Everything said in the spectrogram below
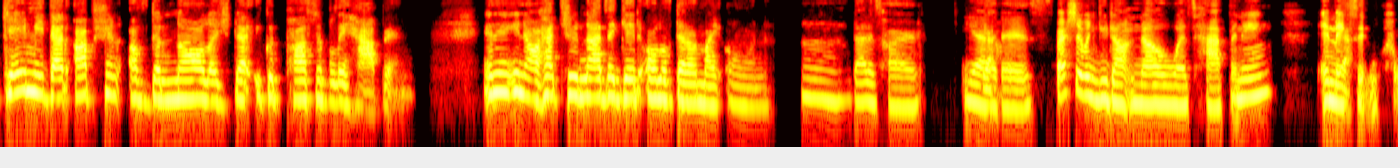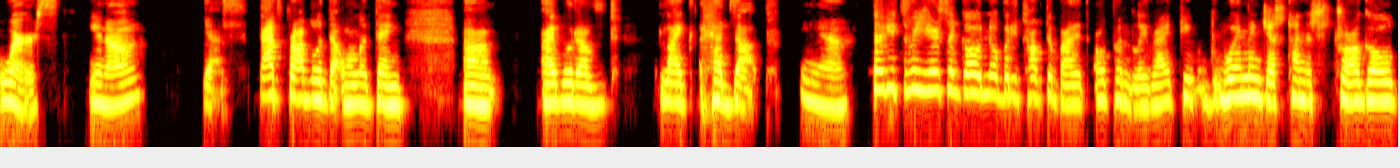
gave me that option of the knowledge that it could possibly happen. And then you know i had to navigate all of that on my own. Mm, that is hard. Yeah, yeah, it is especially when you don't know what's happening it makes yeah. it worse you know? Yes that's probably the only thing um, i would have like heads up. Yeah. 33 years ago nobody talked about it openly right? People women just kind of struggled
